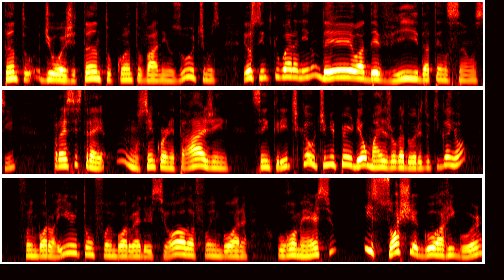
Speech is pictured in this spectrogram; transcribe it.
Tanto de hoje, tanto quanto valem os últimos, eu sinto que o Guarani não deu a devida atenção assim para essa estreia. Hum, sem cornetagem, sem crítica, o time perdeu mais jogadores do que ganhou. Foi embora o Ayrton, foi embora o Éder Ciola, foi embora o Romércio e só chegou a rigor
